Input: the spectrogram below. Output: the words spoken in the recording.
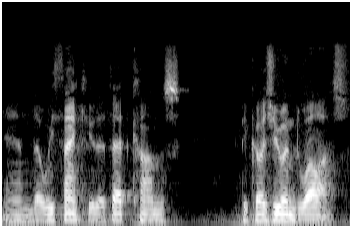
And uh, we thank you that that comes because you indwell us,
